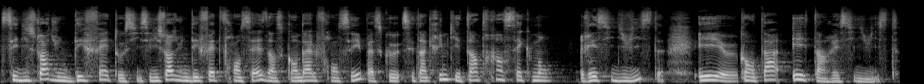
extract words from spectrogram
c'est l'histoire d'une défaite aussi. C'est l'histoire d'une défaite française, d'un scandale français parce que c'est un crime qui est intrinsèquement récidiviste et euh, Quanta est un récidiviste.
